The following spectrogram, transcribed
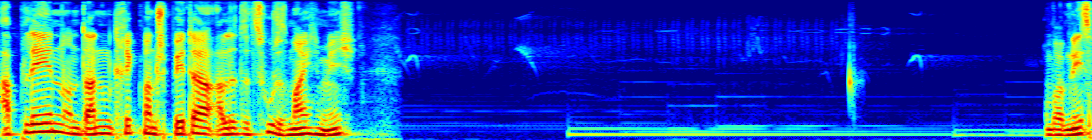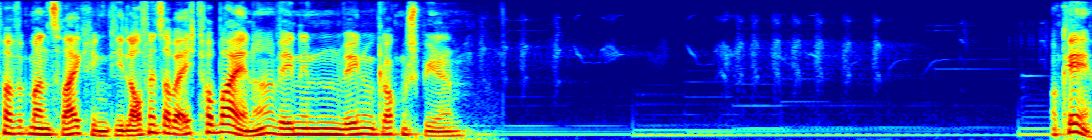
ablehnen und dann kriegt man später alle dazu. Das mache ich nämlich. Und beim nächsten Mal wird man zwei kriegen. Die laufen jetzt aber echt vorbei, ne? Wegen, den, wegen dem Glockenspiel. Okay.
